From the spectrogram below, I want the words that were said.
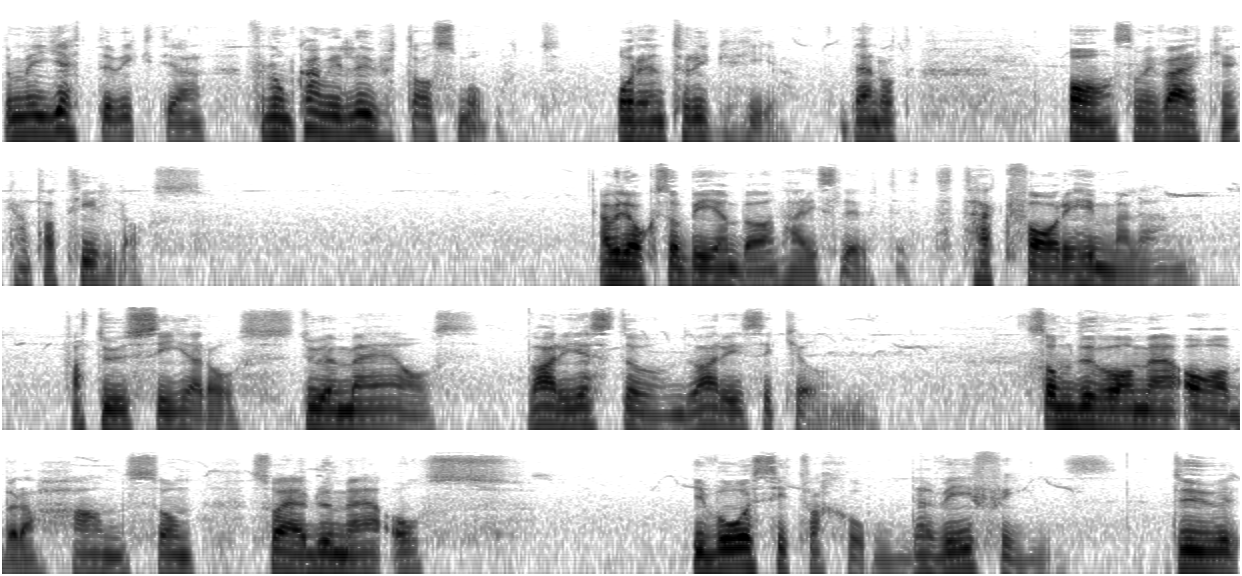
De är jätteviktiga för de kan vi luta oss mot. Och det är en trygghet. Det är något ja, som vi verkligen kan ta till oss. Jag vill också be en bön här i slutet. Tack Far i himmelen för att du ser oss, du är med oss varje stund, varje sekund. Som du var med Abraham, som, så är du med oss i vår situation där vi finns. Du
